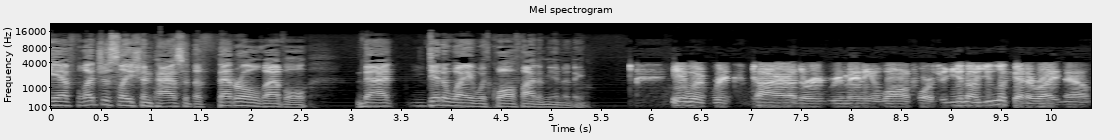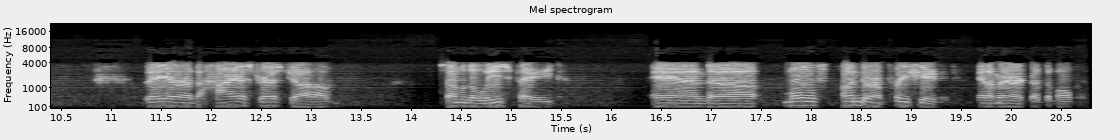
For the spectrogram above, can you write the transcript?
if legislation passed at the federal level that did away with qualified immunity? It would retire the remaining of law enforcement. You know, you look at it right now. They are the highest stress job, some of the least paid, and uh, most underappreciated in America at the moment.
